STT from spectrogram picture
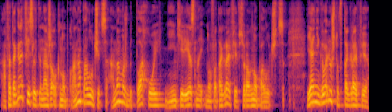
А фотография, если ты нажал кнопку, она получится. Она может быть плохой, неинтересной, но фотография все равно получится. Я не говорю, что фотография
